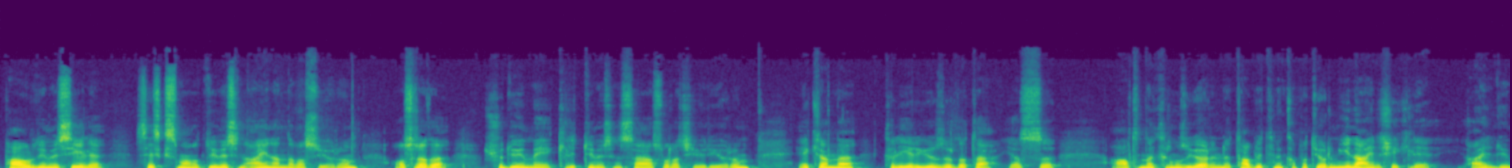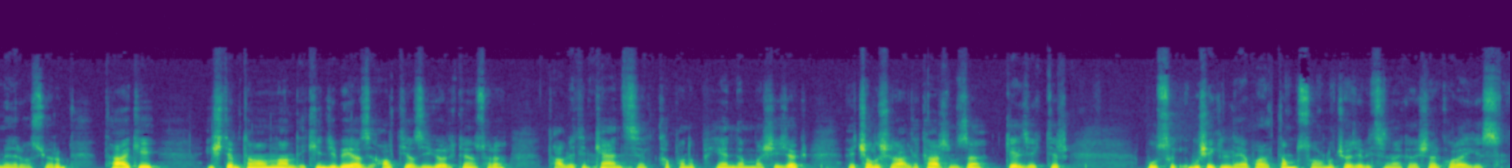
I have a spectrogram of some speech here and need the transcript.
Power düğmesiyle ile ses kısmı düğmesini aynı anda basıyorum. O sırada şu düğmeyi, kilit düğmesini sağa sola çeviriyorum. Ekranda Clear User Data yazısı altında kırmızı gördüğümde tabletimi kapatıyorum. Yine aynı şekilde aynı düğmeleri basıyorum. Ta ki işlem tamamlandı. İkinci beyaz alt yazıyı gördükten sonra tabletim kendisi kapanıp yeniden başlayacak ve çalışır halde karşımıza gelecektir. Bu, bu şekilde yaparaktan bu sorunu çözebilirsiniz arkadaşlar. Kolay gelsin.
